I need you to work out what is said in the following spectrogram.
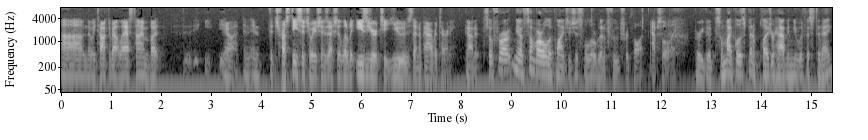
um, that we talked about last time, but you know, and, in the trustee situation is actually a little bit easier to use than a power of attorney. Got it. So for our, you know, some of our older clients, it's just a little bit of food for thought. Absolutely. Very good. So, Michael, it's been a pleasure having you with us today.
